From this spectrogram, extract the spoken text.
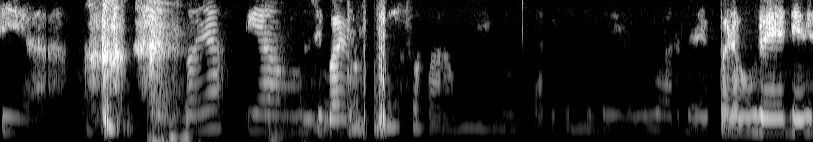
iya. Soalnya yang masih banyak nih sekarang daripada budaya diri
